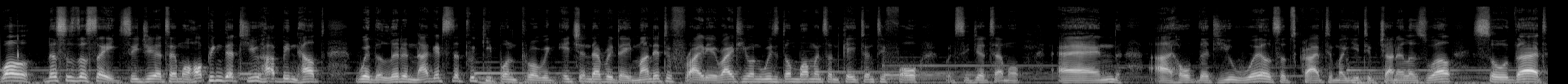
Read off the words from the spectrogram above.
Well, this is the Sage, CJ Atemo, hoping that you have been helped with the little nuggets that we keep on throwing each and every day, Monday to Friday, right here on Wisdom Moments on K24 with CJ Atemo. And I hope that you will subscribe to my YouTube channel as well so that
